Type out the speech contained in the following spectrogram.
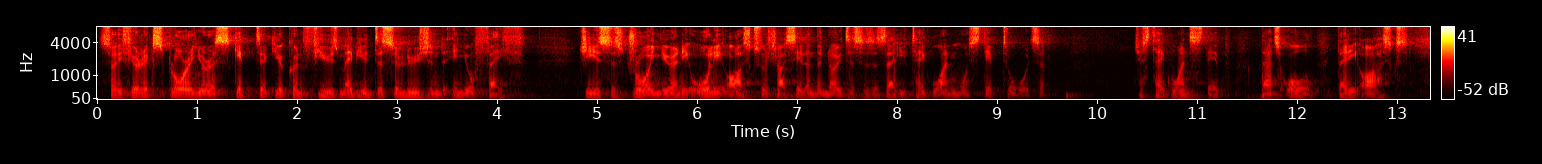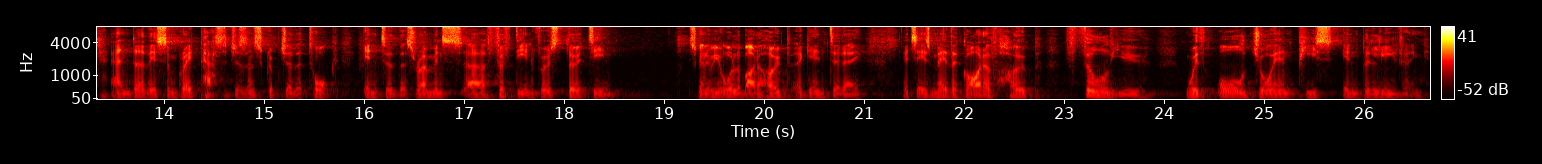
So if you're an explorer, you're a skeptic, you're confused, maybe you're disillusioned in your faith. Jesus is drawing you, and he, all he asks, which I said in the notices, is that you take one more step towards him. Just take one step. That's all that he asks. And uh, there's some great passages in scripture that talk into this. Romans uh, 15, verse 13. It's going to be all about hope again today. It says, May the God of hope fill you with all joy and peace in believing,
